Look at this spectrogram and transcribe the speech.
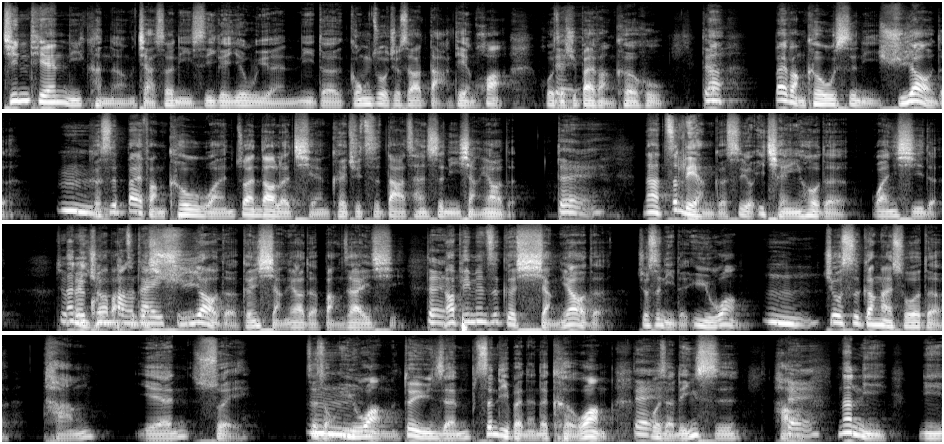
今天你可能假设你是一个业务员，你的工作就是要打电话或者去拜访客户。那拜访客户是你需要的，嗯，可是拜访客户完赚到了钱，可以去吃大餐是你想要的。对，那这两个是有一前一后的关系的，那你就要把这个。需要的跟想要的绑在一起，对。然后偏偏这个想要的就是你的欲望，嗯，就是刚才说的糖、盐、水这种欲望，对于人身体本能的渴望，或者零食。好，那你你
